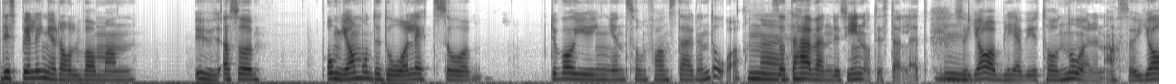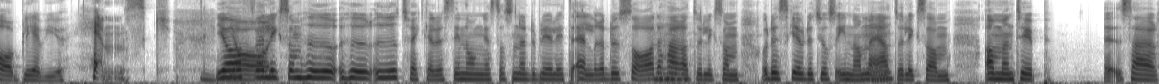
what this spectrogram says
det spelar ingen roll vad man, alltså om jag mådde dåligt så det var ju ingen som fanns där ändå. Nej. Så att det här vändes ju inåt istället. Mm. Så jag blev ju tonåren, alltså jag blev ju hemsk. Ja för Jag- liksom hur, hur utvecklades din ångest alltså när du blev lite äldre? Du sa det här att du liksom, och det skrev du till oss innan med, Mm. att du liksom, ja men typ så här,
